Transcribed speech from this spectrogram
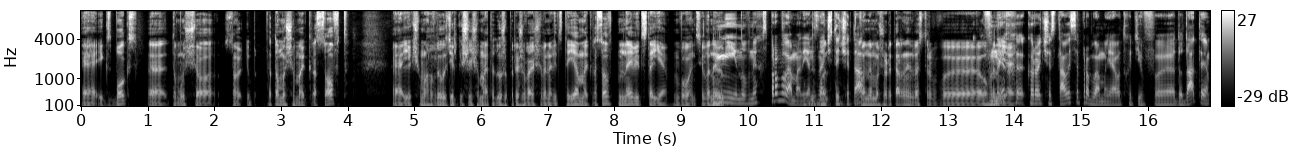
е, Xbox, тому що при тому, що Microsoft. Е, Якщо ми говорили тільки що, що мета дуже переживає, що вона відстає, Microsoft не відстає в гонці. Вони Ні, ну в них з проблеми. Я не знаю, чи ти читав. вони мажоритарний інвестор в е, В них, коротше, сталися проблеми. Я от хотів е, додати.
